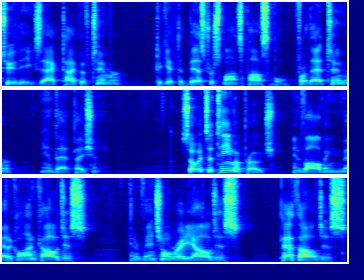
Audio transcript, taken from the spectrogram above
to the exact type of tumor to get the best response possible for that tumor in that patient. So it's a team approach involving medical oncologists, interventional radiologists, pathologists,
